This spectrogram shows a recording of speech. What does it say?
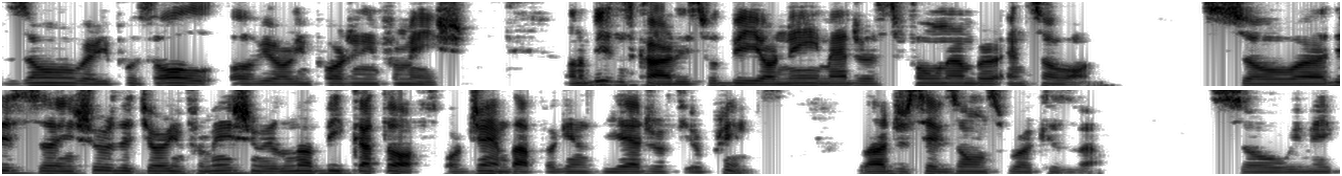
the zone where you put all of your important information. On a business card this would be your name, address, phone number and so on. So uh, this uh, ensures that your information will not be cut off or jammed up against the edge of your prints. Larger safe zones work as well. So we make,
